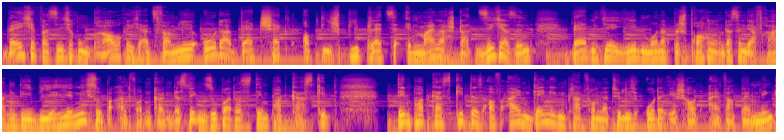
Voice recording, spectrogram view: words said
Welche Versicherung brauche ich als Familie? Oder wer checkt, ob die Spielplätze in meiner Stadt sicher sind, werden hier jeden Monat besprochen. Und das sind ja Fragen, die wir hier nicht so beantworten können. Deswegen super, dass es den Podcast gibt. Den Podcast gibt es auf allen gängigen Plattformen natürlich oder ihr schaut einfach beim Link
